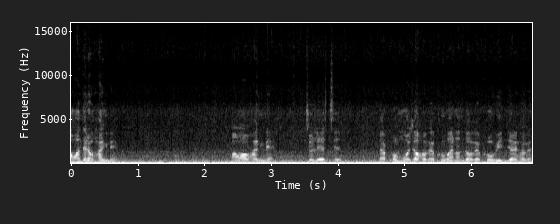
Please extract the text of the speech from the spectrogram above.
আমাদেরও ভাগ্নে। মামা ভাগ্নে চলে যাচ্ছে তা খুব মজা হবে, খুব আনন্দ হবে, খুব এনজয় হবে।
